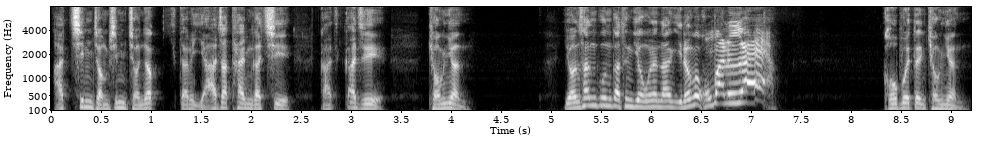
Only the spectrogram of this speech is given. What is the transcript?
아침, 점심, 저녁, 그다음에 야자 타임 같이 까지 경련. 연산군 같은 경우는 난 이런 거 공부하는데 거부했던 경련.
